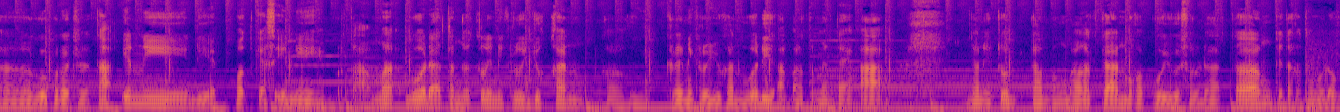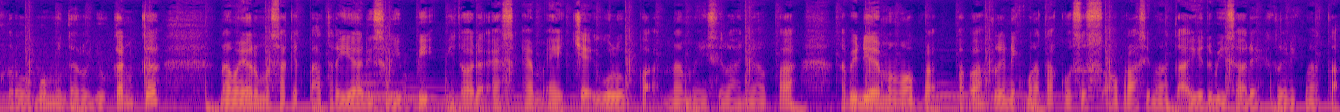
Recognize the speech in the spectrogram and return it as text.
uh, eh, gue perlu ceritain nih di podcast ini. Pertama gue datang ke klinik rujukan. Kalau klinik rujukan gue di apartemen TA dan itu gampang banget kan bokap gue juga suruh datang. Kita ketemu dokter umum minta rujukan ke namanya rumah sakit Patria di Selipi. Itu ada SMEC gue lupa nama istilahnya apa. Tapi dia emang opera, apa klinik mata khusus operasi mata gitu bisa deh klinik mata.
